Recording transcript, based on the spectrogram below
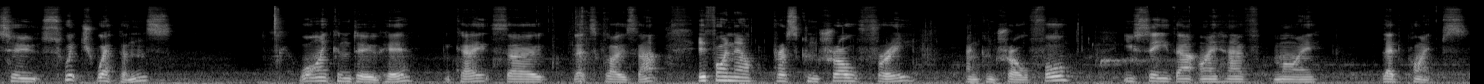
to switch weapons, what I can do here, okay, so let's close that. If I now press Control 3 and Control 4, you see that I have my lead pipes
